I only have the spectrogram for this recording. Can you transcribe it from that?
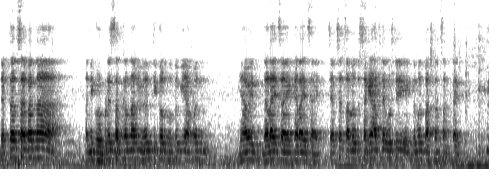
जगताप साहेबांना आणि घोरपडे सरकारना आम्ही विनंती करत होतो की आपण ह्यावेळी लढायचं आहे करायचं आहे. चर्चा चालू होती सगळ्या आतल्या गोष्टी एकदमच भाषणात सांगता येत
